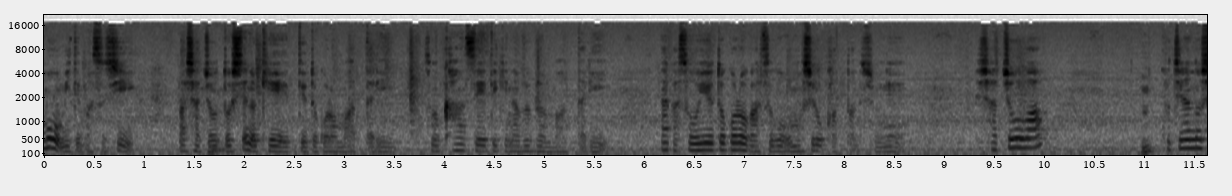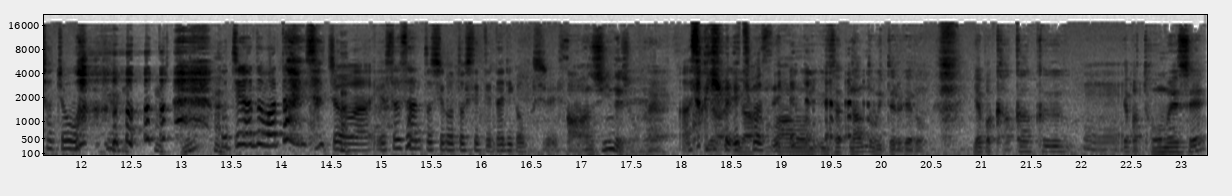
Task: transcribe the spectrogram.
も見てますし、まあ、社長としての経営っていうところもあったり、その感性的な部分もあったりなんかそういうところがすごい面白かったんでしょうね。社長は？こちらの社長は？こちらの渡社長は？吉田さんと仕事してて何が面白いですか？安心でしょうね。あさっきから言ってますね。あの何度も言ってるけどやっぱ価格やっぱ透明性？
